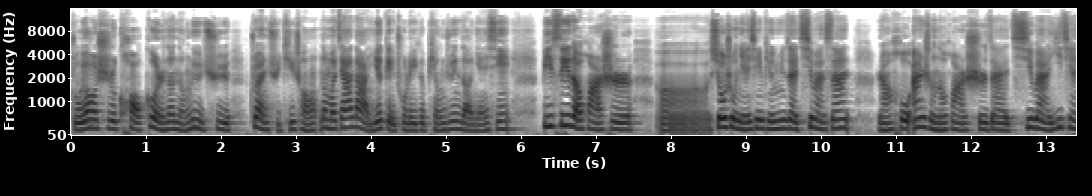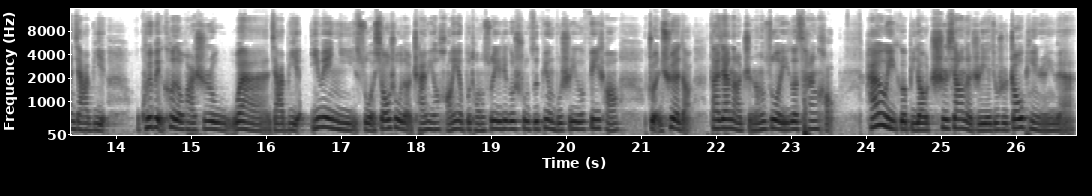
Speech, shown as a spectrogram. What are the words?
主要是靠个人的能力去赚取提成。那么加拿大也给出了一个平均的年薪，BC 的话是呃销售年薪平均在七万三，然后安省的话是在七万一千加币。魁北克的话是五万加币，因为你所销售的产品和行业不同，所以这个数字并不是一个非常准确的，大家呢只能做一个参考。还有一个比较吃香的职业就是招聘人员，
